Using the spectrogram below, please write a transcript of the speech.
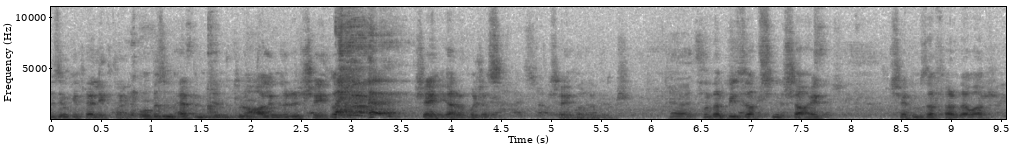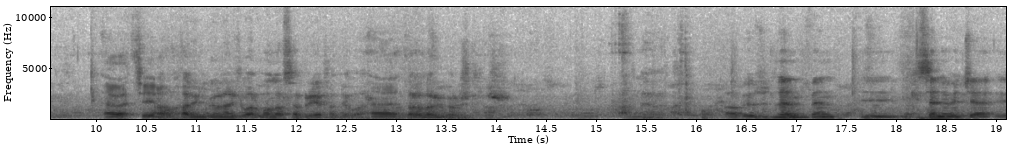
Bizimki telif değil. O bizim hepimizin, bütün alimlerin şeyhleri. Şeyh yani hocası. Şeyhleri demiş. Evet. Burada bizzat şimdi şahit Şeyh Muzaffer de var. Evet. Şeyin o. Halil Gönenci var, Molla Sabri Efendi var. Evet. Beraber görüştük. Abi özür dilerim. Ben e, iki sene önce e,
